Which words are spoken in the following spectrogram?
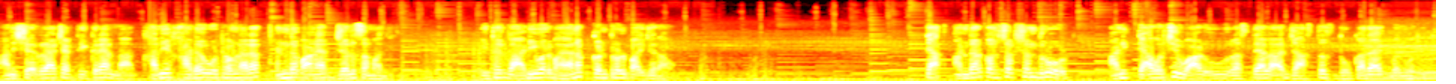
आणि शरीराच्या ठिकऱ्यांना खाली हाडं उठवणाऱ्या थंड पाण्यात जलसमाधी. इथं गाडीवर भयानक कंट्रोल पाहिजे राव. त्यात अंडर कन्स्ट्रक्शन रोड आणि त्यावरची वाळू रस्त्याला जास्तच धोकादायक बनवत होती.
